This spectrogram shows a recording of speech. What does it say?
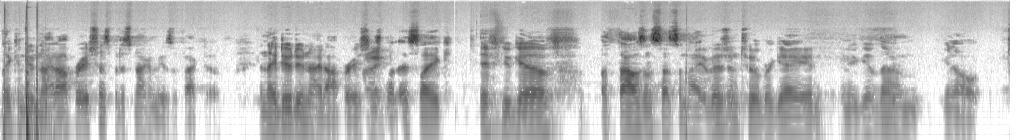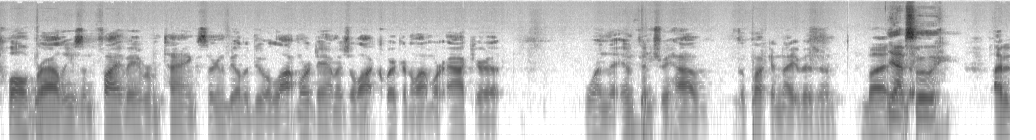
they can do night operations, but it's not going to be as effective. And they do do night operations, Right. but it's like if you give a thousand sets of night vision to a brigade and you give them, you know, 12 Bradleys and five Abram tanks, they're going to be able to do a lot more damage, a lot quicker, and a lot more accurate when the infantry have the fucking night vision. But Yeah, absolutely. I,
